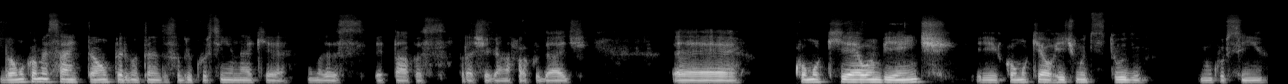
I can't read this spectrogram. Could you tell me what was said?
Vamos começar então perguntando sobre o cursinho, né, que é uma das etapas para chegar na faculdade. É, como que é o ambiente e como que é o ritmo de estudo em um cursinho?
